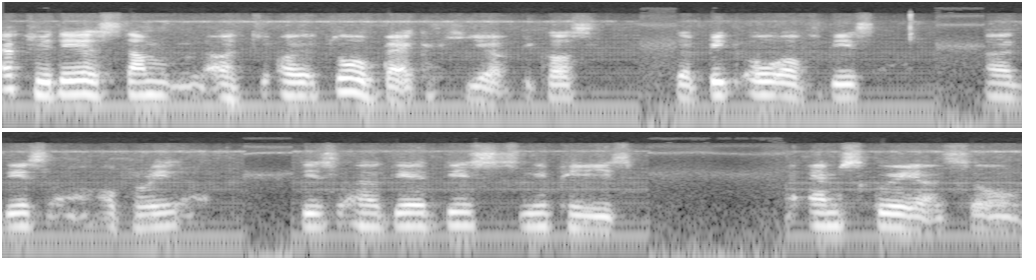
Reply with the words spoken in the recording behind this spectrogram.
actually there's some uh, drawback here because the big O of this uh, this uh, operate this uh, this snippet is m squared, so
